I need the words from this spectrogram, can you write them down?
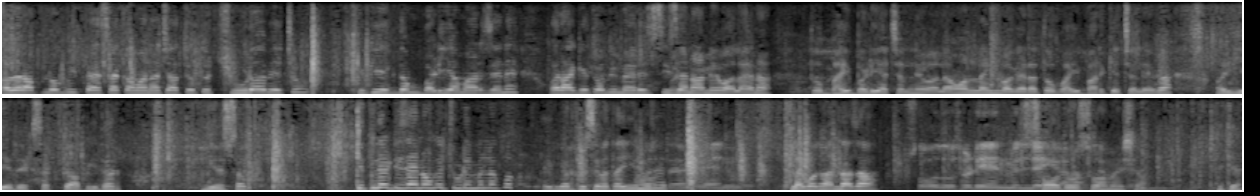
अगर आप लोग भी पैसा कमाना चाहते हो तो चूड़ा बेचो क्योंकि एकदम बढ़िया मार्जिन है और आगे तो अभी मैरिज सीज़न आने वाला है ना तो भाई बढ़िया चलने वाला है। ऑनलाइन वगैरह तो भाई भर के चलेगा और ये देख सकते हो आप इधर ये सब। कितने डिज़ाइन होंगे चूड़े में लगभग? एक बार फिर से बताइए मुझे। लगभग अंदाज़ा? सौ दो सौ डिज़ाइन मिल सौ दो सौ हमेशा। ठीक है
